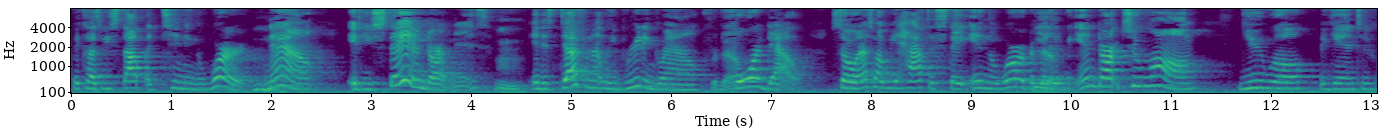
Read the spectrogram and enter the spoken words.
because we stop attending the word. Mm-hmm. Now, if you stay in darkness, mm-hmm. it is definitely breeding ground for doubt. for doubt. So that's why we have to stay in the word because yeah. if you're in dark too long, you will begin to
